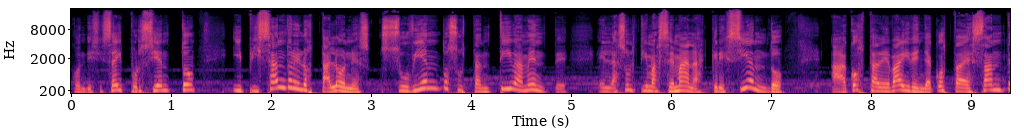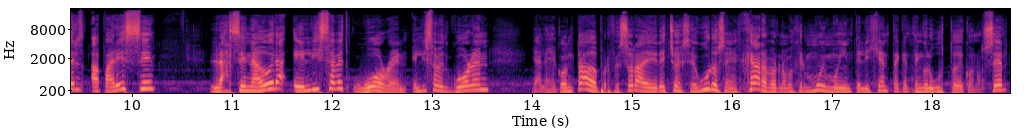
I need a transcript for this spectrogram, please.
con 16%, y pisándole los talones, subiendo sustantivamente en las últimas semanas, creciendo a costa de Biden y a costa de Sanders, aparece la senadora Elizabeth Warren. Elizabeth Warren ya les he contado, profesora de Derecho de Seguros en Harvard, una mujer muy muy inteligente que tengo el gusto de conocer,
